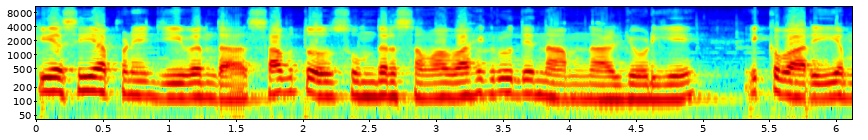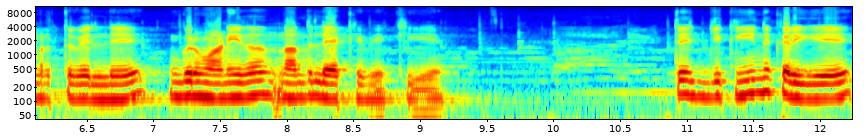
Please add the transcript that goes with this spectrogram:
ਕਿ ਅਸੀਂ ਆਪਣੇ ਜੀਵਨ ਦਾ ਸਭ ਤੋਂ ਸੁੰਦਰ ਸਮਾਂ ਵਾਹਿਗੁਰੂ ਦੇ ਨਾਮ ਨਾਲ ਜੋੜੀਏ ਇੱਕ ਵਾਰੀ ਅੰਮ੍ਰਿਤ ਵੇਲੇ ਗੁਰਬਾਣੀ ਦਾ ਆਨੰਦ ਲੈ ਕੇ ਵੇਖੀਏ ਤੇ ਯਕੀਨ ਕਰੀਏ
